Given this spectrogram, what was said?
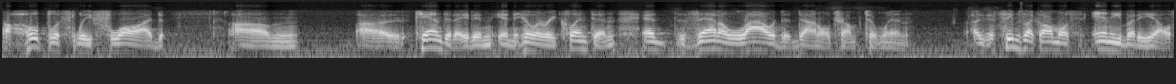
a hopelessly flawed um, uh, candidate in, in Hillary Clinton, and that allowed Donald Trump to win. Uh, it seems like almost anybody else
